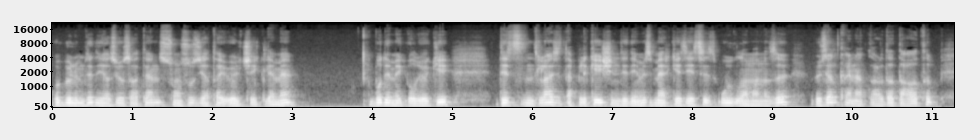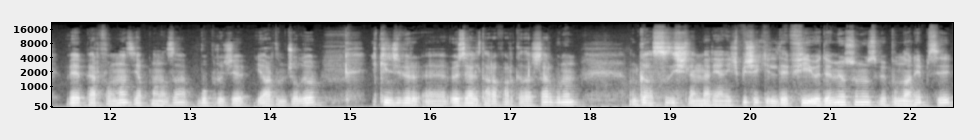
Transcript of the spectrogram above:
O bölümde de yazıyor zaten sonsuz yatay ölçekleme. Bu demek oluyor ki Decentralized Application dediğimiz merkeziyetsiz uygulamanızı özel kaynaklarda dağıtıp ve performans yapmanıza bu proje yardımcı oluyor. İkinci bir e, özel taraf arkadaşlar bunun gazsız işlemler yani hiçbir şekilde fee ödemiyorsunuz ve bunların hepsi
